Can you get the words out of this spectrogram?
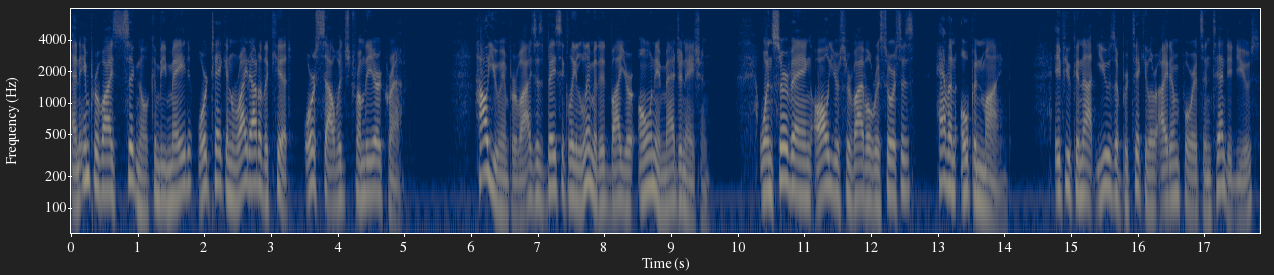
An improvised signal can be made or taken right out of the kit or salvaged from the aircraft. How you improvise is basically limited by your own imagination. When surveying all your survival resources, have an open mind. If you cannot use a particular item for its intended use,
